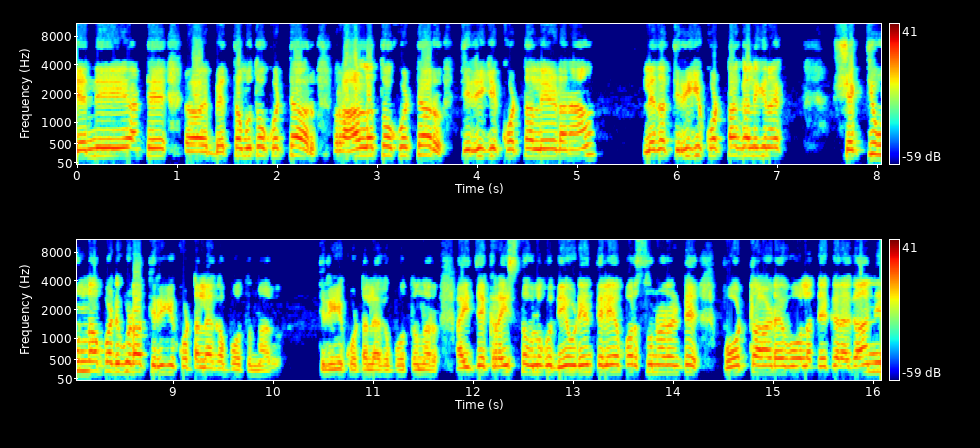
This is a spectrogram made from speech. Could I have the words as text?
ఏంది అంటే బెత్తముతో కొట్టారు రాళ్ళతో కొట్టారు తిరిగి కొట్టలేడనా? లేదా తిరిగి కొట్టగలిగిన శక్తి ఉన్నప్పటికీ కూడా తిరిగి కొట్టలేకపోతున్నారు. తిరిగి కొట్టలేకపోతున్నారు. అయితే క్రైస్తవులకు దేవుడు ఏం తెలియపరుస్తున్నాడంటే పోట్లాడే వాళ్ళ దగ్గర కానీ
